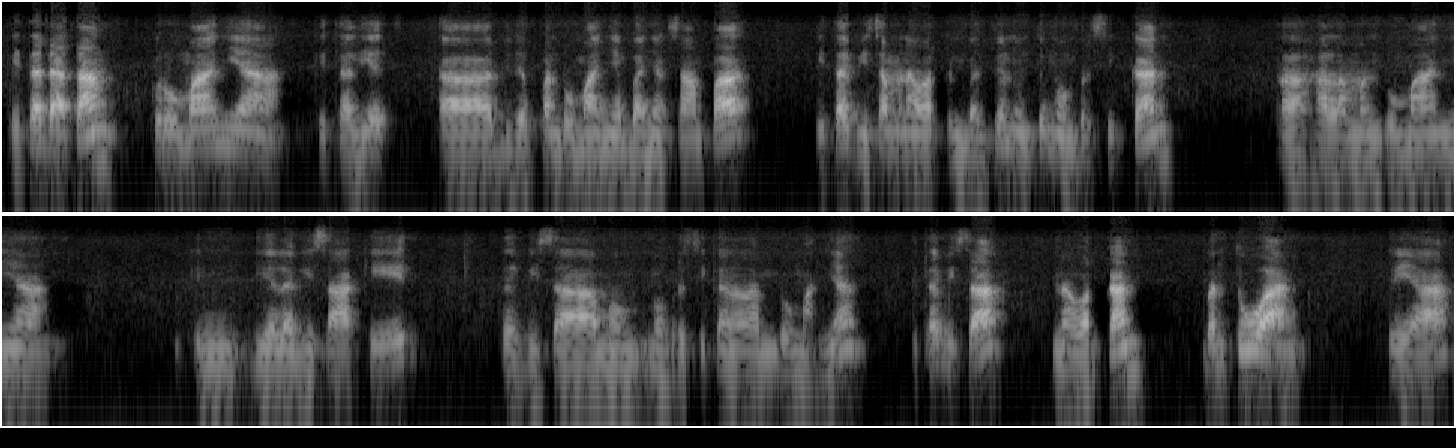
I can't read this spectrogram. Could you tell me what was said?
kita datang ke rumahnya. Kita lihat uh, di depan rumahnya banyak sampah, kita bisa menawarkan bantuan untuk membersihkan uh, halaman rumahnya. Mungkin dia lagi sakit, kita bisa mem membersihkan halaman rumahnya, kita bisa menawarkan bantuan, itu ya.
